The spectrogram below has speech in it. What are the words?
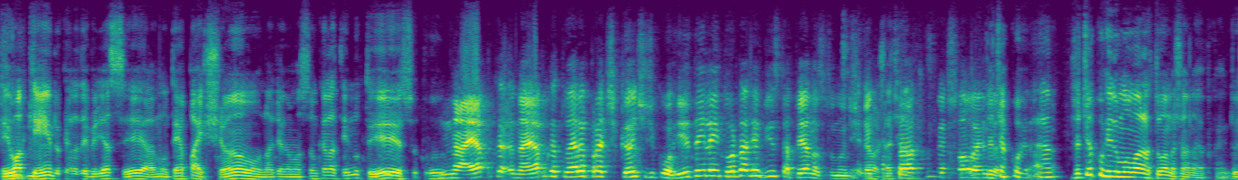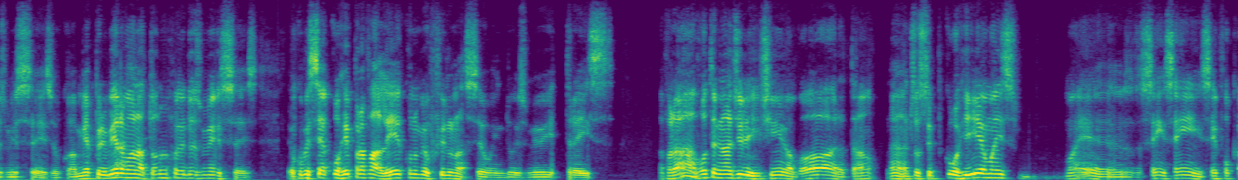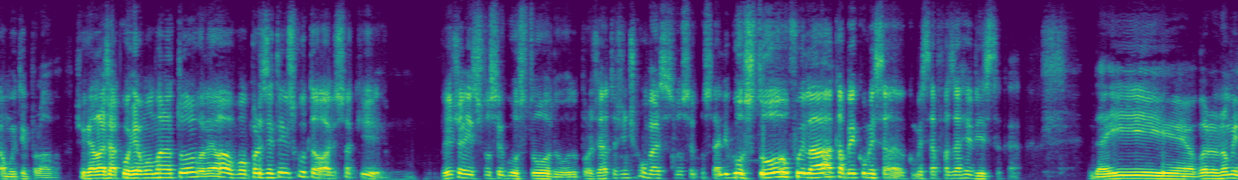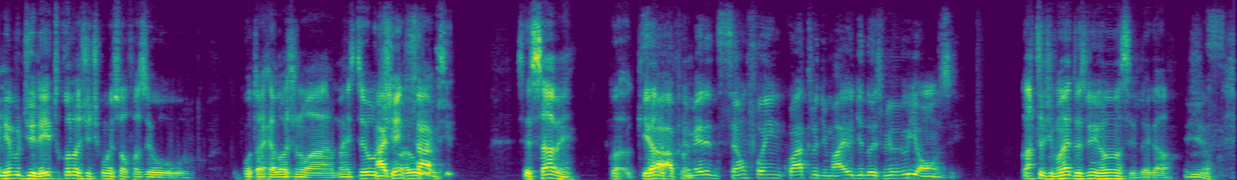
meio aquém do que ela deveria ser. Ela não tem a paixão na diagramação que ela tem no texto. Tudo. Na, época, na época, tu era praticante de corrida e leitor da revista apenas. Tu não Sim, tinha não, contato tinha, com o pessoal ainda. Já tinha, é, já tinha, corrido uma maratona já na época, em 2006. Eu, a minha primeira maratona foi em 2006. Eu comecei a correr para valer quando meu filho nasceu, em 2003. Eu falei, ah, vou treinar direitinho agora tal. Antes eu sempre corria, mas mas sem, sem, sem focar muito em prova. Cheguei lá, já corri uma maratona, falei, ó, oh, apresentei e escuta, olha isso aqui. Veja aí se você gostou do, do projeto, a gente conversa se você consegue. Ele gostou, eu fui lá, acabei começar, comecei a fazer a revista, cara. Daí, agora eu não me lembro direito quando a gente começou a fazer o, o contra-relógio no ar, mas eu A gente eu, sabe. Vocês sabem? Que ah, a primeira edição foi em 4 de maio de 2011. 4 de maio de 2011, legal. Isso.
